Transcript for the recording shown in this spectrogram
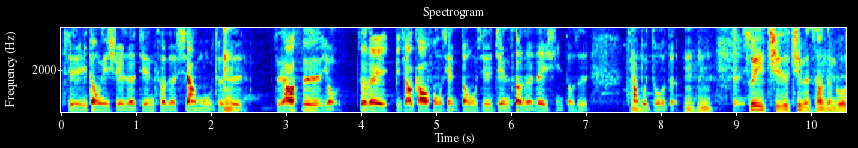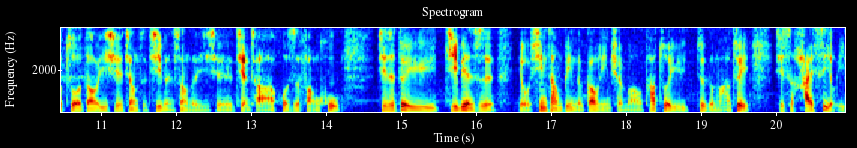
血液动力学的监测的项目，就是只要是有这类比较高风险动物，其实监测的类型都是差不多的。嗯哼，对。所以其实基本上能够做到一些这样子基本上的一些检查或是防护，其实对于即便是有心脏病的高龄犬猫，它对于这个麻醉其实还是有一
